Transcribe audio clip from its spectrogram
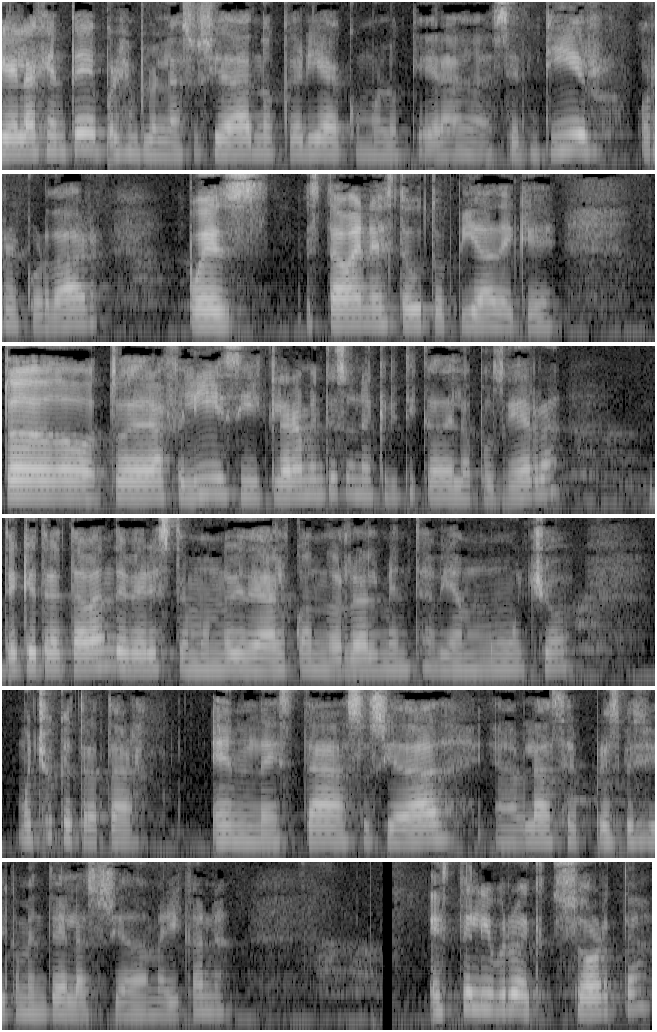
que la gente, por ejemplo, en la sociedad no quería como lo que era sentir o recordar, pues estaba en esta utopía de que todo, todo era feliz y claramente es una crítica de la posguerra, de que trataban de ver este mundo ideal cuando realmente había mucho, mucho que tratar en esta sociedad, habla específicamente de la sociedad americana. Este libro exhorta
